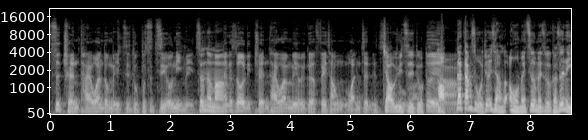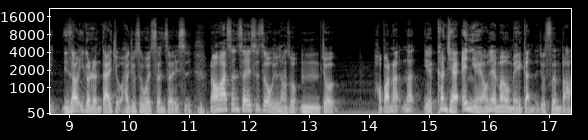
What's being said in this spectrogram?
是全台湾都没制度，不是只有你没制度。真的吗？那个时候全台湾没有一个非常完整的、啊、教育制度。对、啊，好，那当时我就一直想说，哦，我没制度没制度。可是你你知道，一个人待久，他就是会升设计师。然后他升设计师之后，我就想说，嗯，就。好吧，那那也看起来，哎、欸，你好像也蛮有美感的，就生吧。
